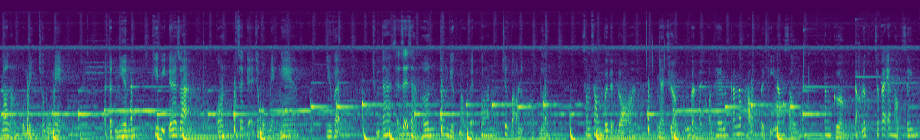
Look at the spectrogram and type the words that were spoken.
lo lắng của mình cho bố mẹ và tất nhiên, khi bị đe dọa, con cũng sẽ kể cho bố mẹ nghe. Như vậy, chúng ta sẽ dễ dàng hơn trong việc bảo vệ con trước bạo lực học đường. Song song với việc đó, nhà trường cũng cần phải có thêm các lớp học về kỹ năng sống, tăng cường đạo đức cho các em học sinh,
